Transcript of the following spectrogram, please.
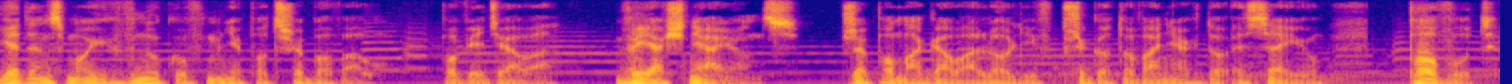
Jeden z moich wnuków mnie potrzebował, powiedziała, wyjaśniając, że pomagała Loli w przygotowaniach do eseju. Powód,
